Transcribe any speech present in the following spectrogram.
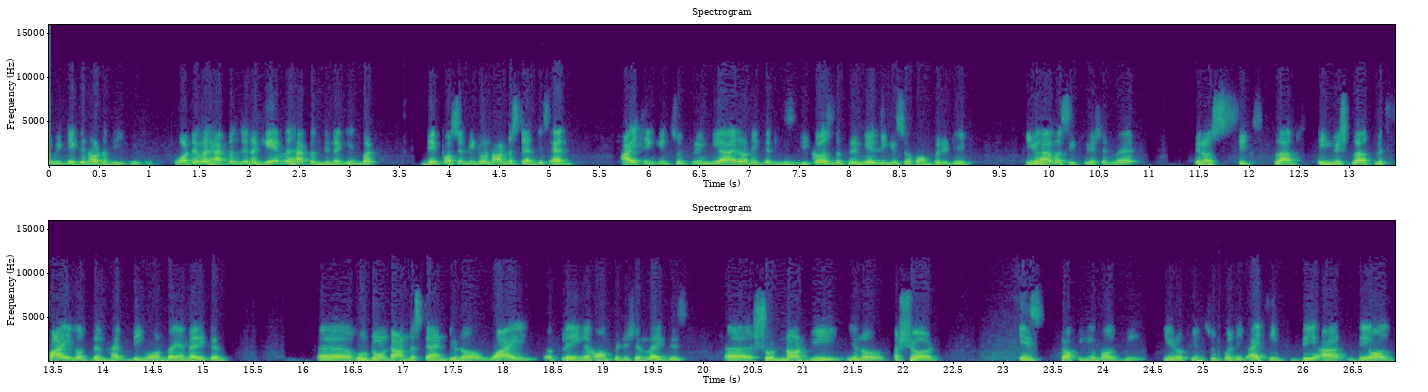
to be taken out of the equation. Whatever happens in a game happens in a game, but they possibly don't understand this. And I think it's supremely ironic that it is because the Premier League is so competitive, you have a situation where, you know, six clubs, English clubs, with five of them have been owned by Americans, uh, who don't understand, you know, why uh, playing a competition like this uh, should not be, you know, assured, is talking about the European Super League. I think they are, they all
